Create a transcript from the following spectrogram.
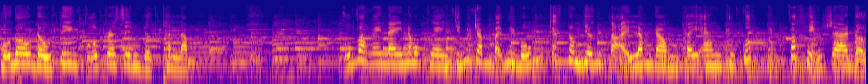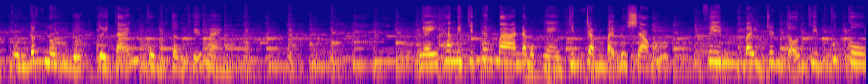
thủ đô đầu tiên của Brazil được thành lập. Cũng vào ngày này năm 1974, các nông dân tại Lâm Đồng, Tây An, Trung Quốc phát hiện ra đội quân đất nung được tùy tán cùng Tần Thủy Hoàng. Ngày 29 tháng 3 năm 1976, phim Bay trên tổ chim cúc cu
